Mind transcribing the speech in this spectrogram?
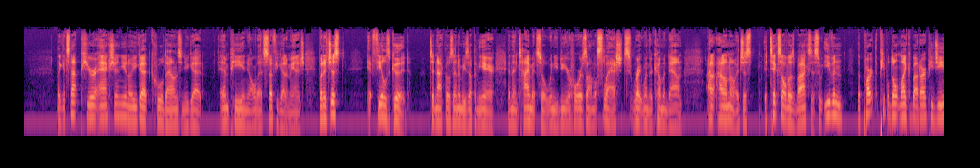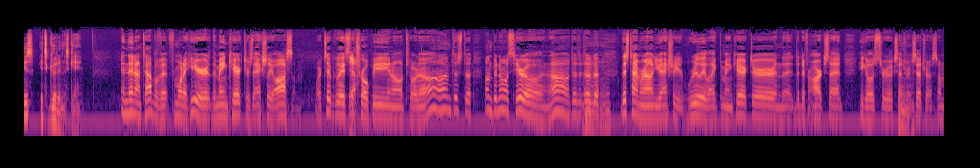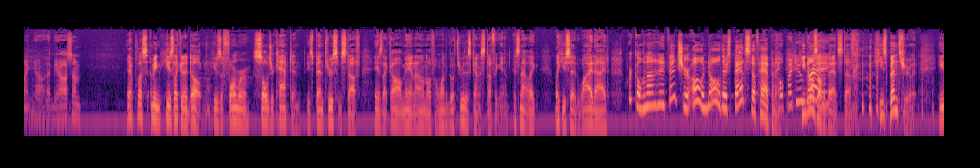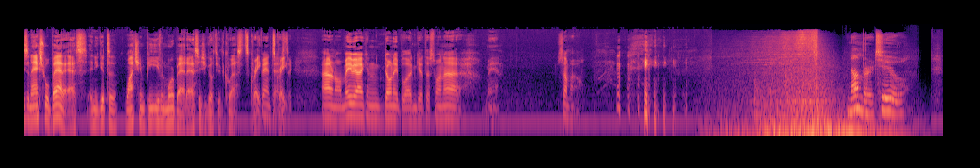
Like it's not pure action, you know. You got cooldowns and you got MP and all that stuff you got to manage, but it just it feels good to knock those enemies up in the air and then time it so when you do your horizontal slash, it's right when they're coming down. I, I don't know. It just it ticks all those boxes. So even the part that people don't like about RPGs, it's good in this game. And then on top of it, from what I hear, the main character is actually awesome. Where typically it's Yeah. the tropey, you know, toward oh I'm just a unbeknownst hero, and oh da da da da. Mm-hmm. This time around, you actually really like the main character and the the different arcs that he goes through, et cetera, Mm-hmm. et cetera. So I'm like, oh, that'd be awesome. Yeah, plus, I mean, he's like an adult. He was a former soldier captain. He's been through some stuff. And he's like, oh man, I don't know if I want to go through this kind of stuff again. It's not like, like you said, wide eyed. We're going on an adventure. Oh no, there's bad stuff happening. hope I do He knows all the bad stuff. he's been through it. He's an actual badass, and you get to watch him be even more badass as you go through the quest. It's great. Fantastic. It's great. I don't know. Maybe I can donate blood and get this one. Uh, man, somehow. Number two.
